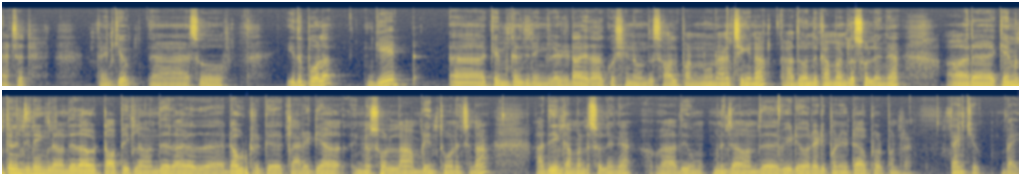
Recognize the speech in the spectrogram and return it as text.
that's it thank you so இது போல் கேட் கெமிக்கல் இன்ஜினியரிங் ரிலேட்டடாக ஏதாவது கொஷின் வந்து சால்வ் பண்ணணும்னு நினச்சிங்கன்னா அது வந்து கமெண்ட்டில் சொல்லுங்கள் ஆர் கெமிக்கல் இன்ஜினியரிங்கில் வந்து ஏதாவது டாப்பிக்கில் வந்து ஏதாவது டவுட் இருக்குது கிளாரிட்டியாக இன்னும் சொல்லலாம் அப்படின்னு தோணுச்சுன்னா அதையும் கமெண்ட்டில் சொல்லுங்கள் அது முடிஞ்சால் வந்து வீடியோ ரெடி பண்ணிவிட்டு அப்லோட் பண்ணுறேன் தேங்க்யூ பை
